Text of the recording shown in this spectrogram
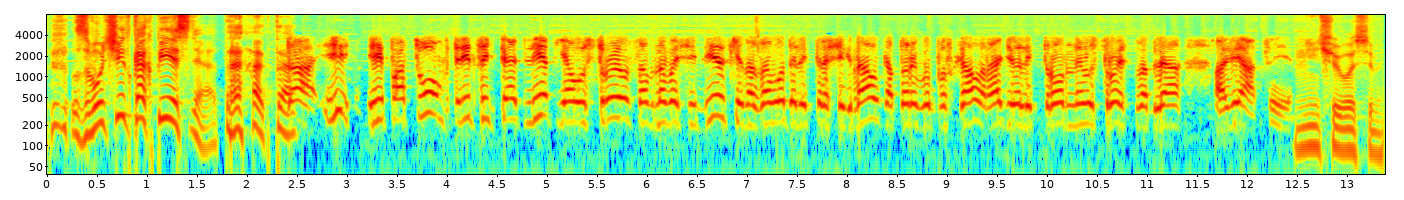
звучит как песня. Так, так. Да, и, и потом в 35 лет я устроился в Новосибирске на завод «Электросигнал», который выпускал радиоэлектронные устройства для авиации. Ничего себе.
